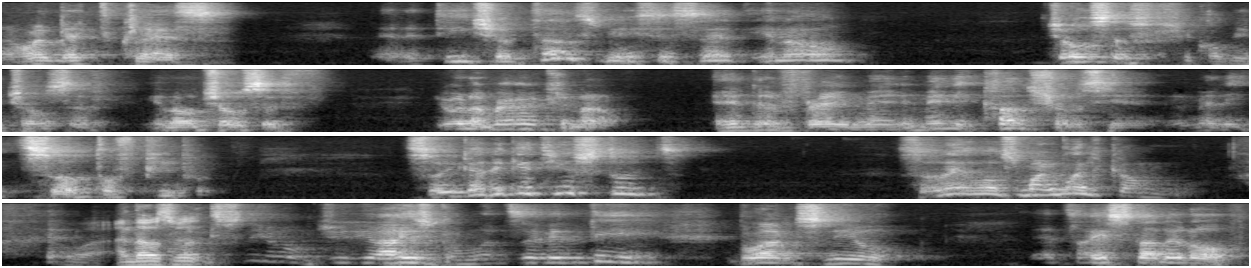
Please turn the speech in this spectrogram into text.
I went back to class, and the teacher tells me, she said, you know, Joseph, she called me Joseph, you know, Joseph, you're an American now. And there are very many, many cultures here, many sort of people. So you got to get used to it. So that was my welcome. And those were Bronx, New York, junior high school, 117, Bronx, New York. That's how I started off.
